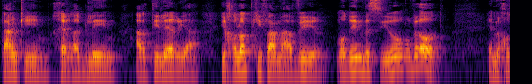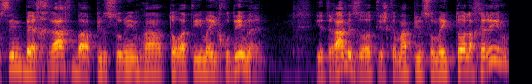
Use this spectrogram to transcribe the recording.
טנקים, חיל רגלים, ארטילריה, יכולות תקיפה מהאוויר, מודיעין וסיור ועוד. הם מכוסים בהכרח בפרסומים התורתיים הייחודיים להם. יתרה מזאת, יש כמה פרסומי טול אחרים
